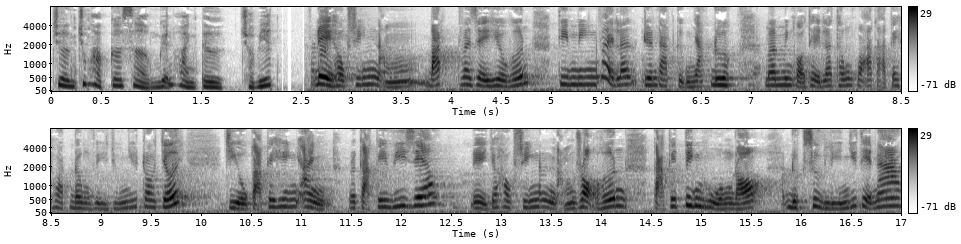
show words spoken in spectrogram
trường Trung học cơ sở Nguyễn Hoành Từ cho biết để học sinh nắm bắt và dễ hiểu hơn thì mình phải là truyền đạt cứng nhắc được, mà mình có thể là thông qua các cái hoạt động ví dụ như trò chơi, chiếu các cái hình ảnh, rồi các cái video để cho học sinh nắm rõ hơn các cái tình huống đó, được xử lý như thế nào.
